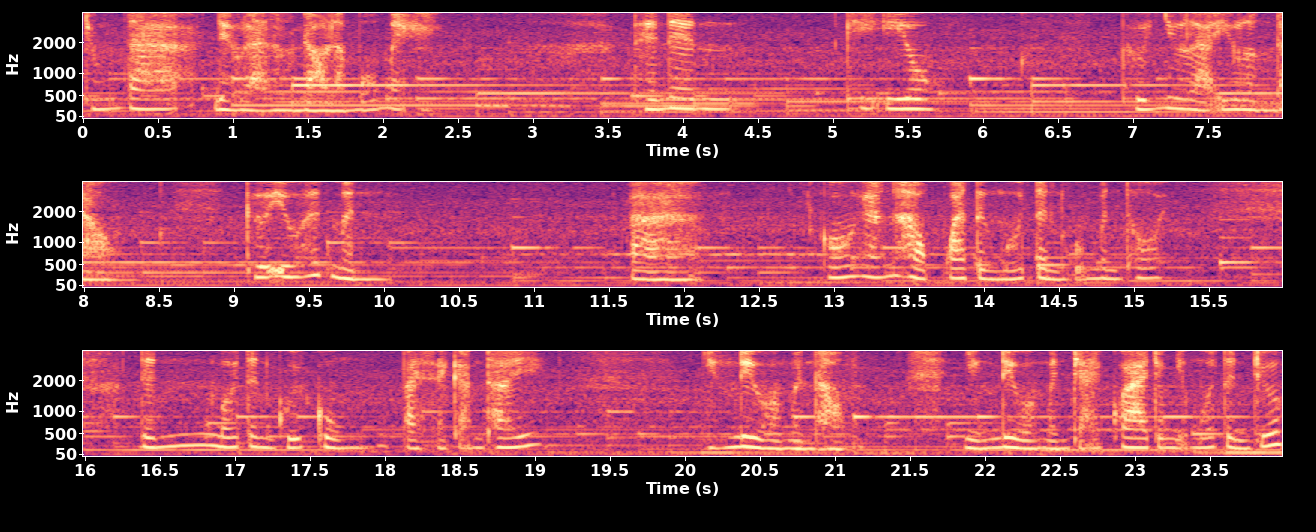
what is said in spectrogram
chúng ta đều là lần đầu làm bố mẹ. Thế nên khi yêu, cứ như là yêu lần đầu cứ yêu hết mình. Và cố gắng học qua từng mối tình của mình thôi. Đến mối tình cuối cùng, bạn sẽ cảm thấy những điều mà mình học, những điều mà mình trải qua trong những mối tình trước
